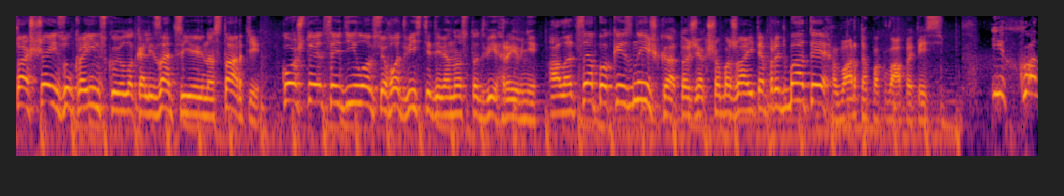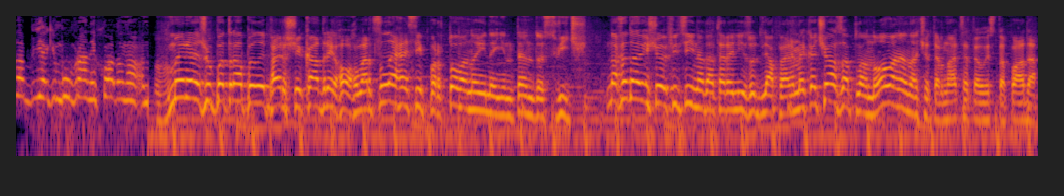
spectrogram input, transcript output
та ще й з українською локалізацією на старті. Коштує це діло всього 292 гривні. Але це поки знижка, тож якщо бажаєте придбати, варто поквапитись. І ходом, яким був браний ходом. В мережу потрапили перші кадри Hogwarts Legacy, портованої на Nintendo Switch. Нагадаю, що офіційна дата релізу для перемикача запланована на 14 листопада.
